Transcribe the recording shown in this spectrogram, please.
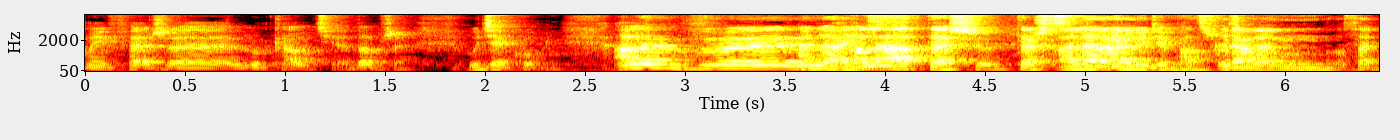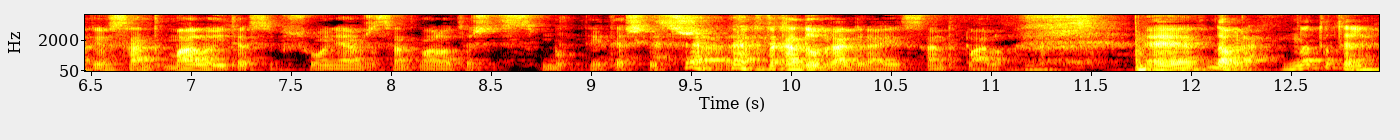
Mayfairze Lookoutie. Dobrze, uciekło mi. Ale w Alea jest- Alea też, też smutni Ale ludzie patrzą grałem ostatnio w Sant Malo i tak sobie przypomniałem, że Sant Malo też jest smutny i też jest szary. To taka dobra gra jest Sant Malo. E, dobra, no to tyle.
